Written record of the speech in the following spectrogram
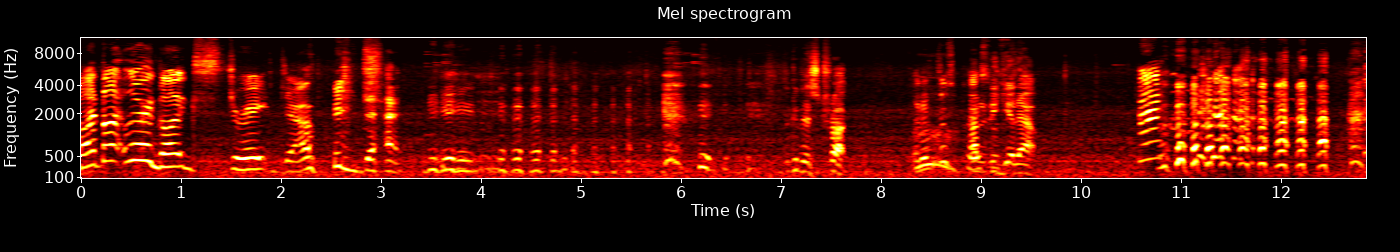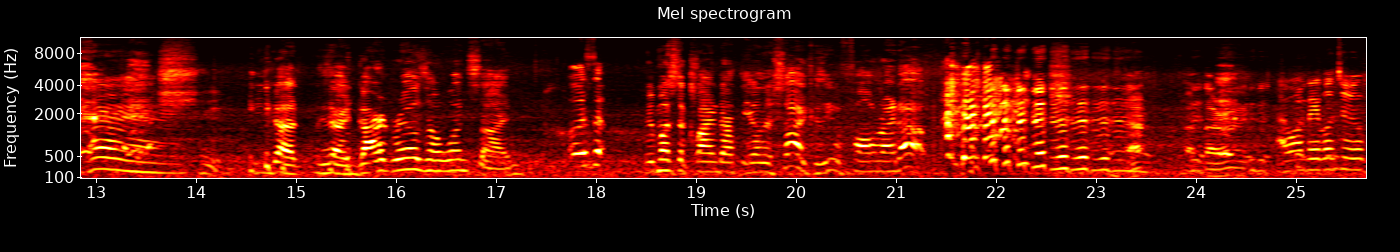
I thought we were going straight down with that. Look at this truck. What if this How did he get out? He's got, he's got guardrails on one side. Oh, is it? He must have climbed out the other side because he would fall right out. yeah, right. I won't be able to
